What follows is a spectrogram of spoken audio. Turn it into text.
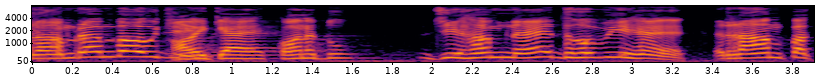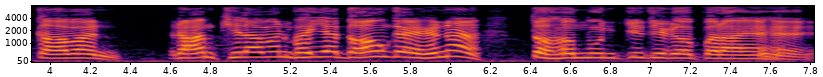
राम राम बाबू जी क्या है? कौन है तू? जी हम नए धोबी हैं राम पकावन। राम खिलावन भैया गाँव गए हैं ना तो हम उनकी जगह पर आए हैं।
